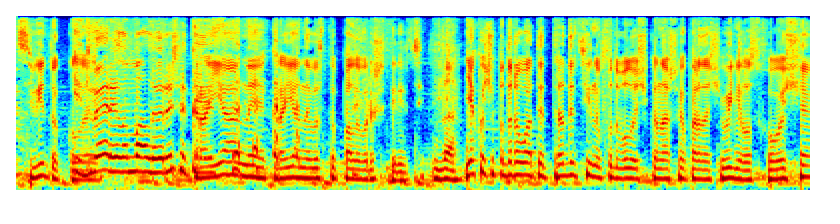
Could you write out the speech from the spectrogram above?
свідок, коли і двері ламали в решетилівці. краяни, краяни виступали в решетилівці. Да. Я хочу подарувати традиційну футболочку нашої передачі Виніло сховище.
